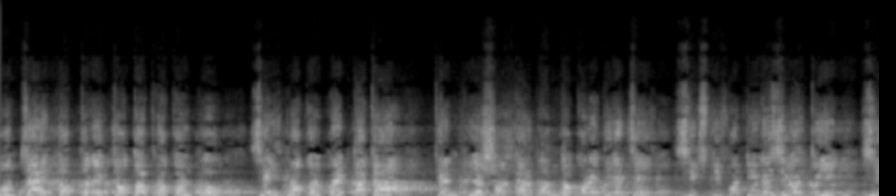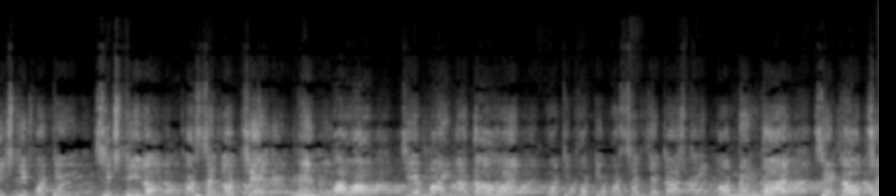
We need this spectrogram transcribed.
পঞ্চায়েত দপ্তরের যত প্রকল্প, সেই প্রকল্পের টাকা কেন্দ্রীয় সরকার বন্ধ করে দিয়েছে। সিক্সটি ফর্টি রেশিওর কি? সিক্সটি ফর্টি, সিক্সটি পার্সেন্ট হচ্ছে মেন পাওয়া যে মাইনা দেওয়া হয়। ফর্টি ফর্টি পার্সেন্ট যেটা স্টেট গভর্নমেন্ট দেয়, সেটা হচ্ছে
